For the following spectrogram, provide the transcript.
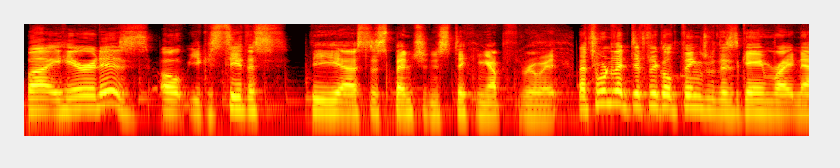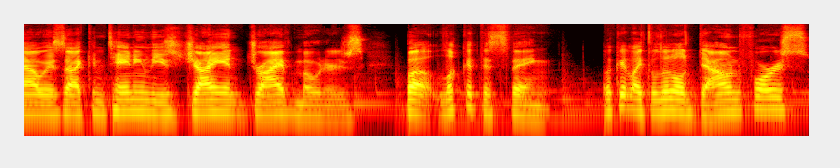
but here it is. Oh, you can see this the uh, suspension sticking up through it. That's one of the difficult things with this game right now is uh, containing these giant drive motors. But look at this thing. Look at like the little downforce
